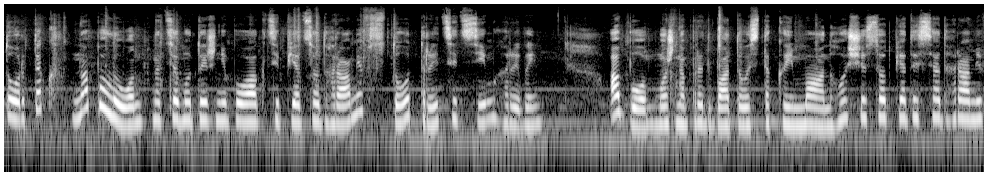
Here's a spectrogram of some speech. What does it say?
Тортик Наполеон на цьому тижні по акції 500 грамів 137 гривень. Або можна придбати ось такий манго 650 грамів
